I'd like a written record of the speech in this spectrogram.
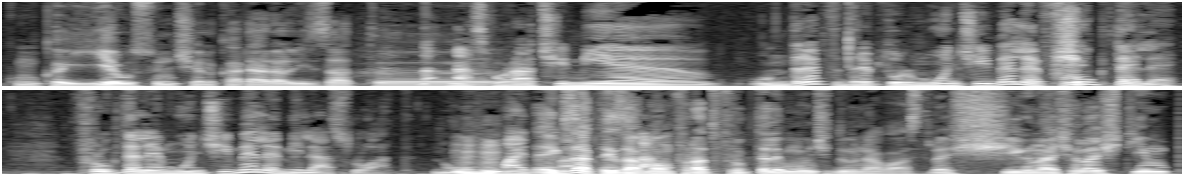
cum că eu sunt cel care a realizat... Da, mi-a furat și mie un drept, dreptul muncii mele, fructele. Și... Fructele muncii mele mi le-ați luat. Nu, uh-huh. mai exact, exact. Da. M-am furat fructele muncii dumneavoastră și în același timp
